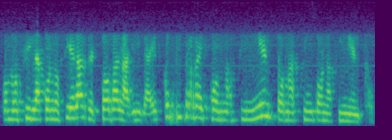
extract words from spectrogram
como si la conocieras de toda la vida, es como un reconocimiento más que un conocimiento.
